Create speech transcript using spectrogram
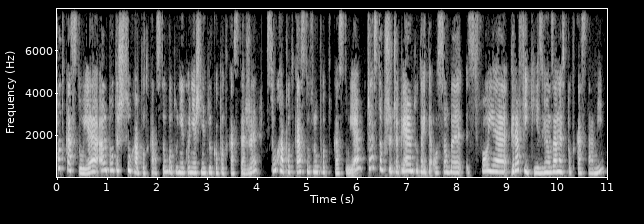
podcastuje albo też słucha podcastów, bo tu niekoniecznie tylko podcasterzy, słucha podcastów lub podcastuje, często przyczepiają tutaj te osoby swoje grafiki związane z podcastami,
